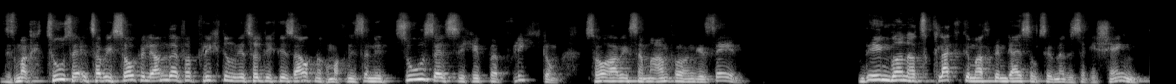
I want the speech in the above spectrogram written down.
das mache ich zusätzlich. Jetzt habe ich so viele andere Verpflichtungen, jetzt sollte ich das auch noch machen. Das ist eine zusätzliche Verpflichtung. So habe ich es am Anfang gesehen. Und irgendwann hat es klack gemacht im Geist und gesagt, das ist ein Geschenk.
